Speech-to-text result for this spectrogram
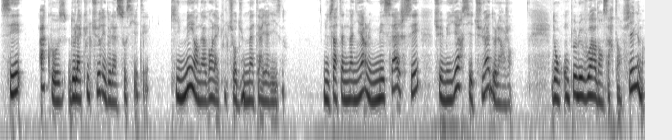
C'est à cause de la culture et de la société qui met en avant la culture du matérialisme. D'une certaine manière, le message c'est tu es meilleur si tu as de l'argent. Donc on peut le voir dans certains films,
